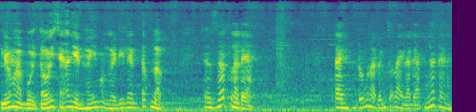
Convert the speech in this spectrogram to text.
nếu mà buổi tối sẽ nhìn thấy mọi người đi lên tấp nập, sẽ rất là đẹp. Đây, đúng là đứng chỗ này là đẹp nhất đây này.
